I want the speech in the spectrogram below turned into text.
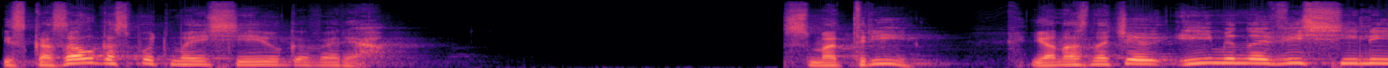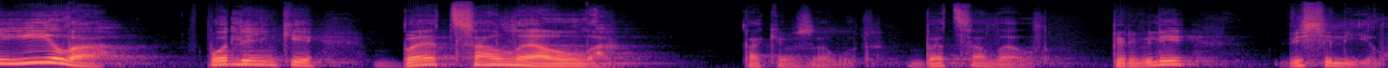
«И сказал Господь Моисею, говоря, «Смотри, я назначаю именно Веселиила, в подлиннике Бецалел, так его зовут, Бецалел. Перевели «Веселил».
